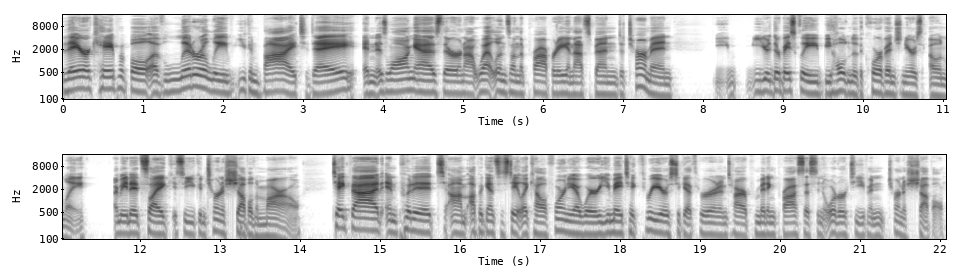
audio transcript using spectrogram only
they are capable of literally, you can buy today. And as long as there are not wetlands on the property and that's been determined, you're, they're basically beholden to the Corps of Engineers only. I mean, it's like, so you can turn a shovel tomorrow. Take that and put it um, up against a state like California, where you may take three years to get through an entire permitting process in order to even turn a shovel.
